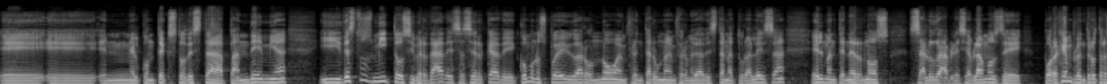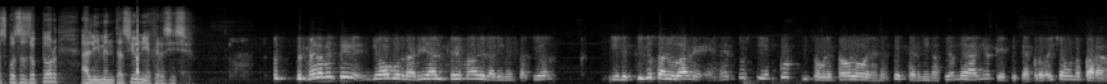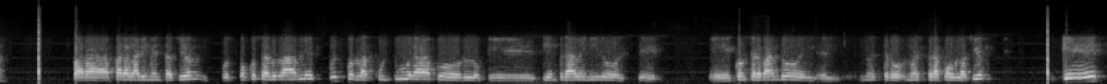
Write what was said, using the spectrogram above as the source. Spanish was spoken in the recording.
eh, eh, en el contexto de esta pandemia y de estos mitos y verdades acerca de cómo nos puede ayudar o no a enfrentar una enfermedad de esta naturaleza, el mantenernos saludables. Y hablamos de, por ejemplo, entre otras cosas, doctor, alimentación y ejercicio. Pues, primeramente, yo abordaría el tema de la alimentación y el estilo saludable en estos tiempos y sobre todo en esta terminación de año que pues, se aprovecha uno para para, para la alimentación pues poco saludable pues por la cultura por lo que siempre ha venido este eh, conservando el, nuestro nuestra población. Qué es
